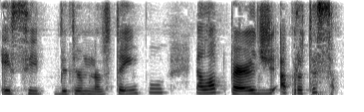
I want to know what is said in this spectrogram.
esse determinado tempo, ela perde a proteção.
